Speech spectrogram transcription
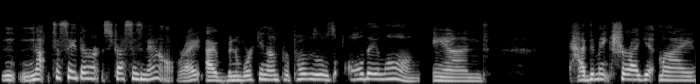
not to say there aren't stresses now, right? I've been working on proposals all day long and had to make sure I get my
